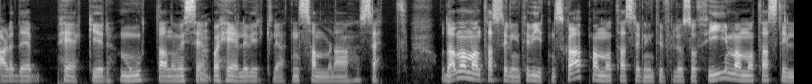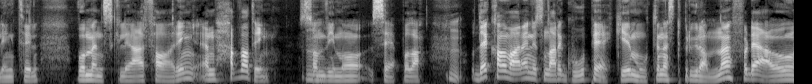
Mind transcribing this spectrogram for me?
er det det peker mot da når vi ser mm. på hele virkeligheten samla sett. Og da må man ta stilling til vitenskap, man må ta stilling til filosofi, man må ta stilling til vår menneskelige erfaring, en haug av ting som mm. vi må se på, da. Mm. Og Det kan være en sånn der god peker mot de neste programmene, for det er jo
